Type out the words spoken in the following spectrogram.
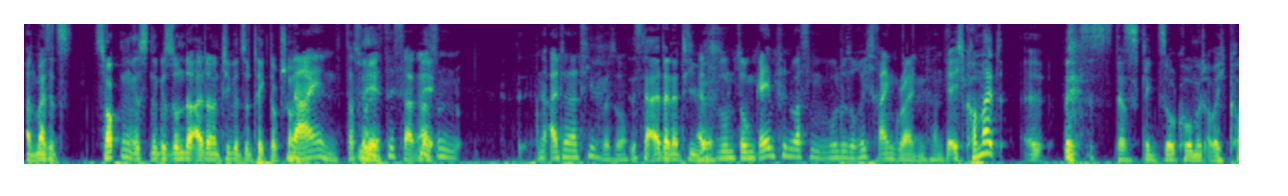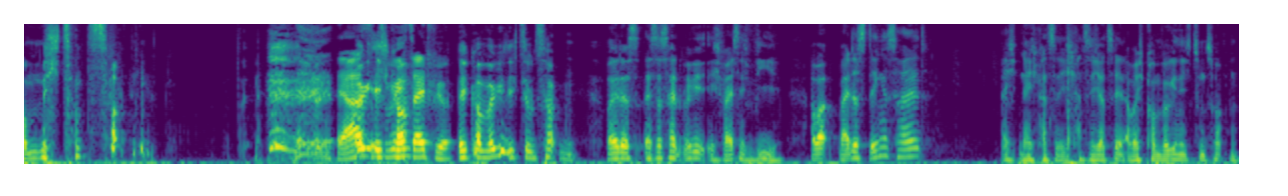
Also, du meinst jetzt, Zocken ist eine gesunde Alternative zu TikTok schon? Nein, das würde Nee, ich jetzt nicht sagen. nee. Also ein, eine Alternative so. Das ist eine Alternative. Also so, so ein Game finden, was, wo du so richtig reingrinden kannst. ja, ich komme halt. Äh, das, ist, das klingt so komisch, aber ich komme nicht zum Zocken. Ja, Wirklich, ist ich wirklich komm- Zeit für. Ich komme wirklich nicht zum Zocken. Weil das, es ist halt wirklich, ich weiß nicht wie. Aber weil das Ding ist halt. Ich, ne, ich kann es nicht, ich nicht erzählen, aber ich komme wirklich nicht zum Zocken.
